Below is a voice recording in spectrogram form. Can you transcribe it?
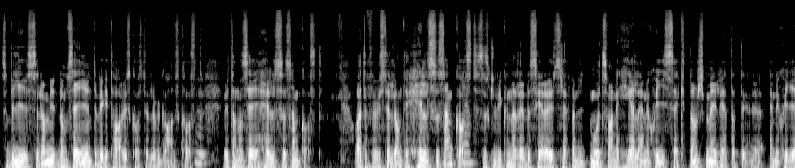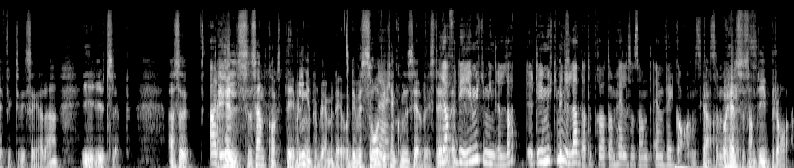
så belyser de ju, de säger ju inte vegetarisk kost eller vegansk kost, Mm. utan de säger hälsosam kost. Och att för vi ställer om till hälsosam kost så skulle vi kunna reducera utsläppen motsvarande hela energisektorns möjlighet att eh, energieffektivisera i utsläpp. Alltså Ja, det- hälsosam kost, det är väl inget problem med det och det är väl så Nej. vi kan kommunicera det istället. Ja, för det är ju mycket mindre, ladd, det är mycket mindre laddat att prata om hälsosamt än veganskt. Ja, och hälsosamt är ju bra.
